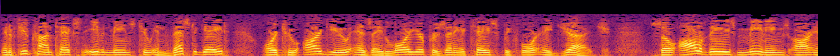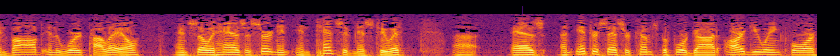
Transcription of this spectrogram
In a few contexts, it even means to investigate or to argue as a lawyer presenting a case before a judge. So all of these meanings are involved in the word palel, and so it has a certain intensiveness to it uh, as an intercessor comes before God arguing for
